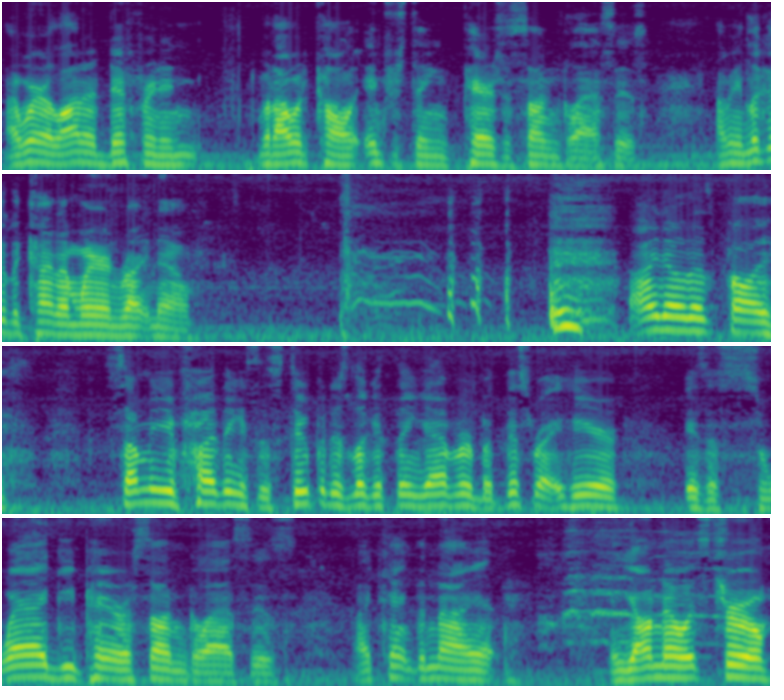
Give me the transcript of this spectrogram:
I wear a lot of different and what I would call interesting pairs of sunglasses. I mean, look at the kind I'm wearing right now. I know that's probably, some of you probably think it's the stupidest looking thing ever, but this right here is a swaggy pair of sunglasses. I can't deny it. And y'all know it's true.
